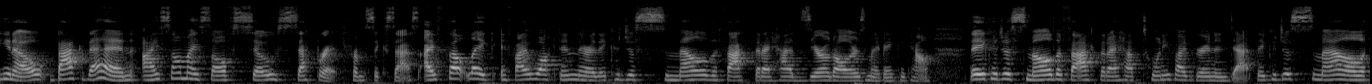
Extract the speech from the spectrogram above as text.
you know, back then I saw myself so separate from success. I felt like if I walked in there, they could just smell the fact that I had zero dollars in my bank account. They could just smell the fact that I have 25 grand in debt. They could just smell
